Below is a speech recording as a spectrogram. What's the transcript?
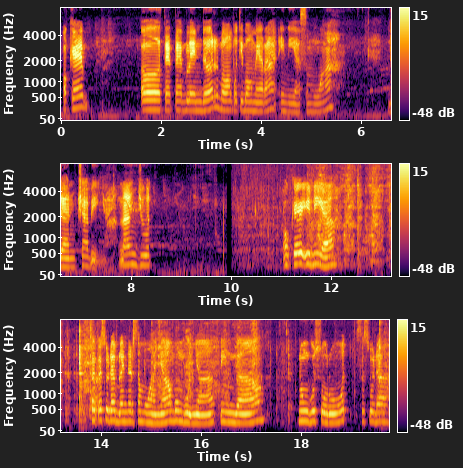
Oke uh, teteh blender bawang putih bawang merah ini ya semua. Dan cabenya. Lanjut. Oke ini ya. Teteh sudah blender semuanya bumbunya. Tinggal nunggu surut sesudah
